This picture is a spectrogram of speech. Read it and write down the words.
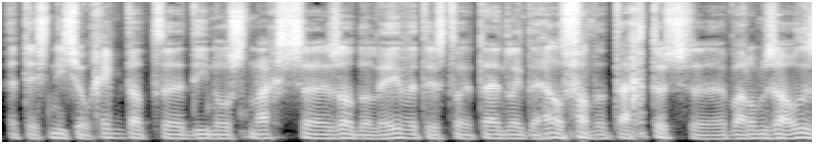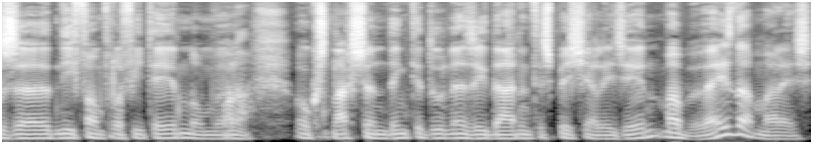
het is niet zo gek dat uh, dino's s'nachts uh, zouden leven. Het is uiteindelijk de helft van de dag. Dus uh, waarom zouden ze er niet van profiteren om voilà. ook s'nachts hun ding te doen en zich daarin te specialiseren? Maar bewijs dat maar eens.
